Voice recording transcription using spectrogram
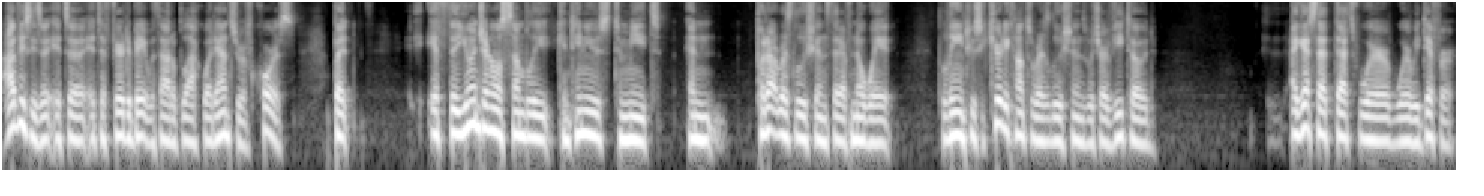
obviously it's a, it's a it's a fair debate without a black white answer, of course. But if the UN General Assembly continues to meet and put out resolutions that have no weight lean to Security Council resolutions, which are vetoed. I guess that that's where where we differ.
